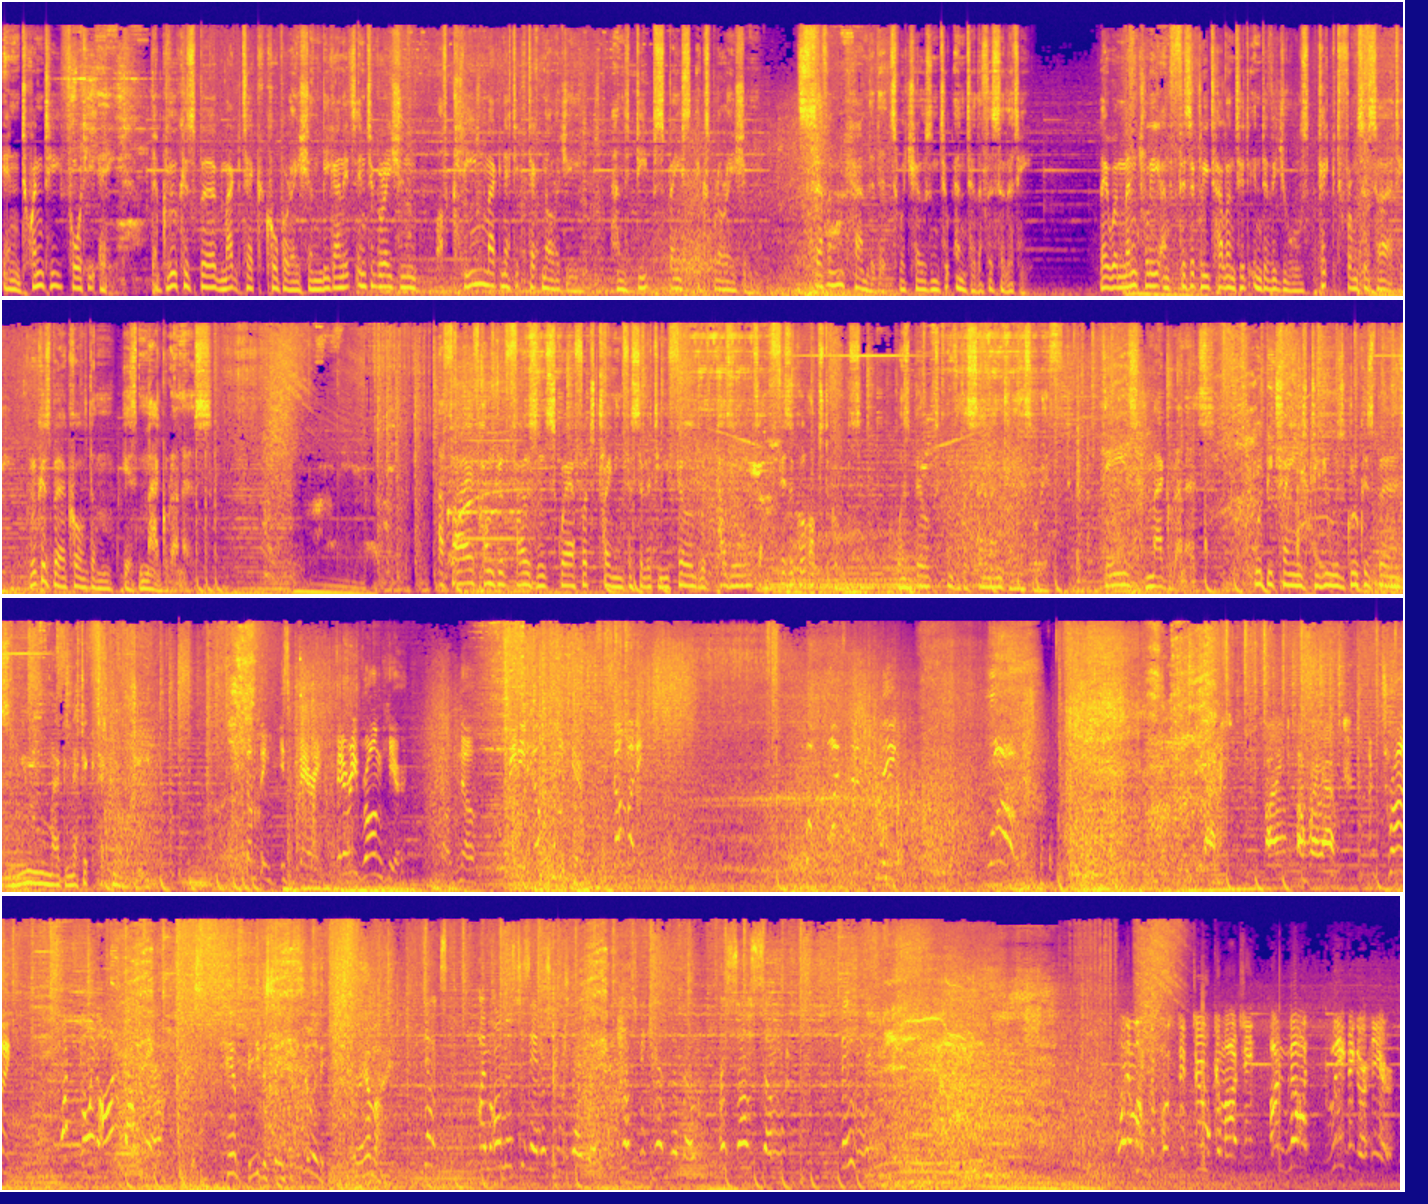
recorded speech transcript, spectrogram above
In 2048, the Gruckezber Magtech Corporation began its integration of clean magnetic technology and deep space exploration. Seven candidates were chosen to enter the facility. They were mentally and physically talented individuals picked from society. Gruckezber called them his Magrunners. A 500,000 square foot training facility filled with puzzles and physical obstacles was built over the San Andreas Rift. These Magrunners would be trained to use Gruckezber's new magnetic technology. Something is very, very wrong here. A out. I'm trying! What's going on down there? This Can't be the same facility. Where am I? Dax, I'm almost to Xander's control room. Have to be careful though. I saw some thing. What am I supposed to do, Gamaji? I'm not leaving her here!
